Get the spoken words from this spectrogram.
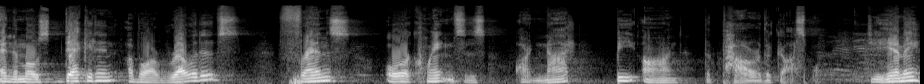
and the most decadent of our relatives, friends, or acquaintances are not beyond the power of the gospel. Do you hear me?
